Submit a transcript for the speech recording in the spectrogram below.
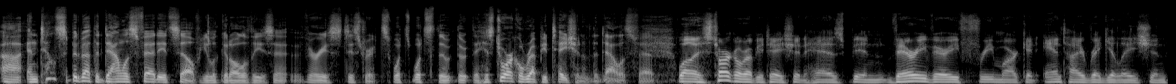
Uh, and tell us a bit about the Dallas Fed itself. You look at all of these uh, various districts. What's what's the, the, the historical reputation of the Dallas Fed? Well, the historical reputation has been very, very free market, anti-regulation,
